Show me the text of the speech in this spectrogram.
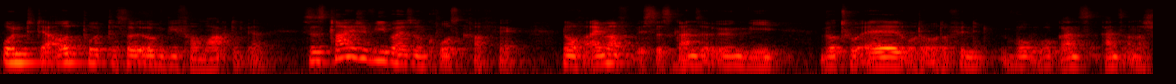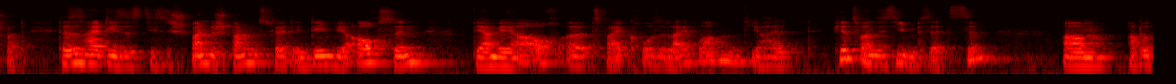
und der Output, das soll irgendwie vermarktet werden. Es ist das gleiche wie bei so einem Großkraftwerk. Nur auf einmal ist das Ganze irgendwie virtuell oder, oder findet wo, wo ganz, ganz anders statt. Das ist halt dieses, dieses spannende Spannungsfeld, in dem wir auch sind. Wir haben ja auch äh, zwei große Leitwarten, die halt 24-7 besetzt sind. Ähm, aber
